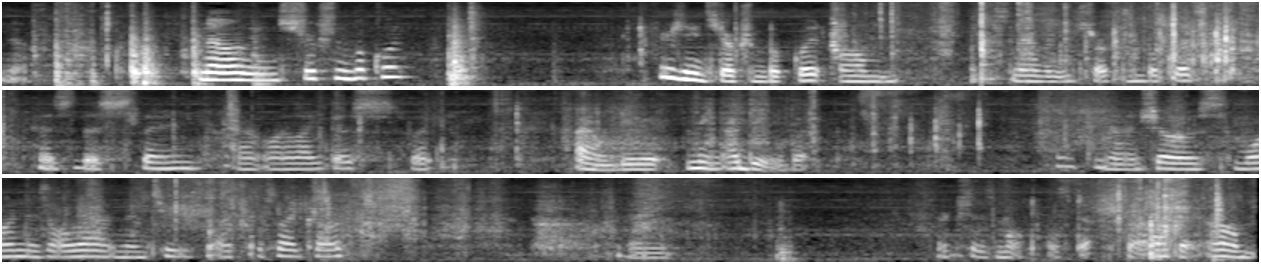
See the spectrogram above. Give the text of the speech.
yeah. Now, the instruction booklet. Here's the instruction booklet. Um, it's now an instruction booklet. Has this thing. I don't really like this, but I don't do it. I mean, I do, but. And it shows one is all that, and then two is the actual sidecar. And Rick says multiple steps. So okay, um,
